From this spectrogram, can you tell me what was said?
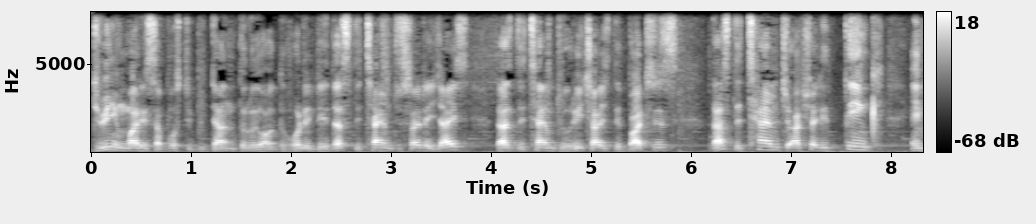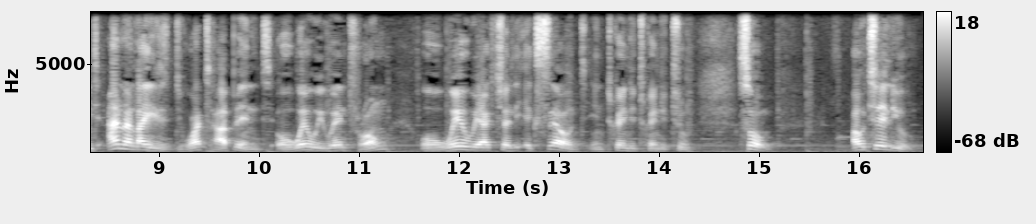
doing what is supposed to be done throughout the holiday. That's the time to strategize. That's the time to recharge the batteries. That's the time to actually think and analyze what happened or where we went wrong or where we actually excelled in 2022. So I'll tell you,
